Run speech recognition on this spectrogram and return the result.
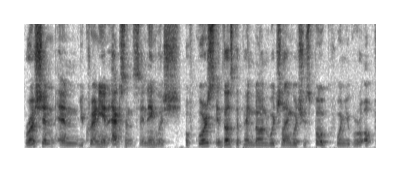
Russian and Ukrainian accents in English. Of course, it does depend on which language you spoke when you grew up.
